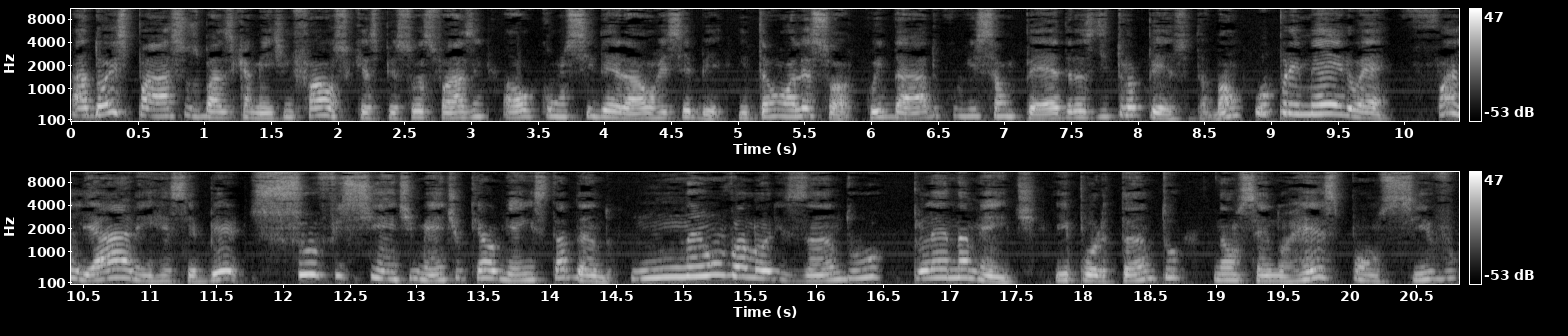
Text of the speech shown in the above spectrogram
Há dois passos basicamente em falso que as pessoas fazem ao considerar o receber. Então, olha só, cuidado com que são pedras de tropeço, tá bom? O primeiro é falhar em receber suficientemente o que alguém está dando, não valorizando-o plenamente. E, portanto, não sendo responsivo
